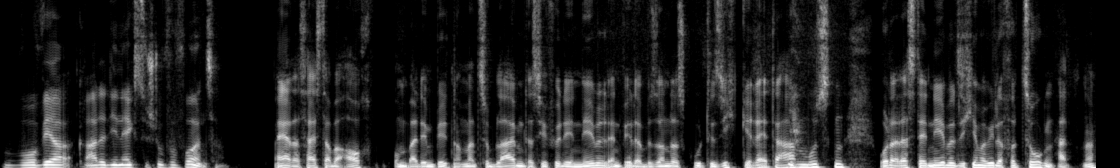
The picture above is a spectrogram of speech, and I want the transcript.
wo wir gerade die nächste Stufe vor uns haben. Naja, das heißt aber auch, um bei dem Bild nochmal zu bleiben, dass Sie für den Nebel entweder besonders gute Sichtgeräte haben mussten oder dass der Nebel sich immer wieder verzogen hat. Ne?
